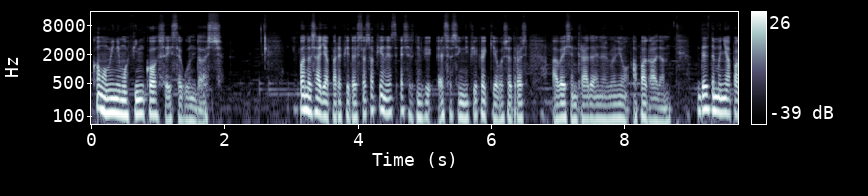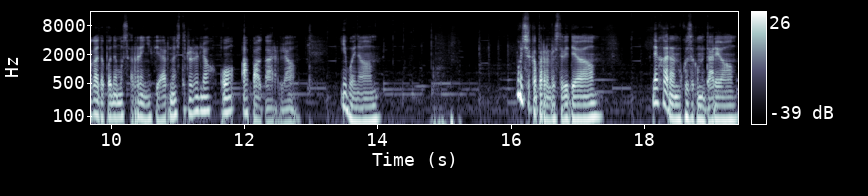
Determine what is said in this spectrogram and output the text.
como mínimo 5 o 6 segundos. Y cuando se haya aparecido estas opciones, eso, eso significa que vosotros habéis entrado en el menú apagado. Desde menú apagado podemos reiniciar nuestro reloj o apagarlo. Y bueno, muchas gracias por este video. Dejar un comentario.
